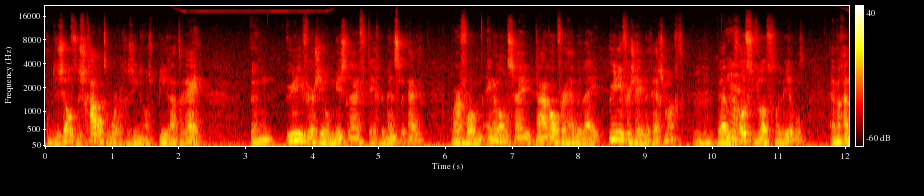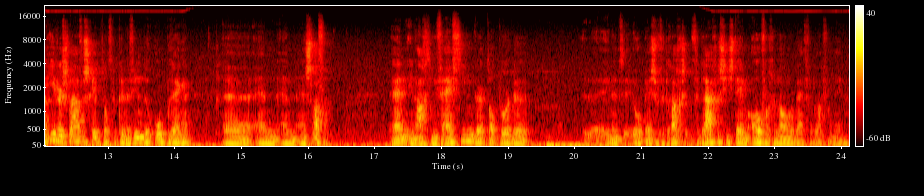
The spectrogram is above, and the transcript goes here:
op dezelfde schaal te worden gezien als piraterij. Een universeel misdrijf tegen de menselijkheid, waarvan Engeland zei, daarover hebben wij universele rechtsmacht. Mhm. We hebben Ja. de grootste vloot van de wereld en we gaan ieder slavenschip dat we kunnen vinden opbrengen eh, en, en, en straffen. En in 1815 werd dat door de, eh, in het Europese verdrags, verdragensysteem overgenomen bij het verdrag van Wenen.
